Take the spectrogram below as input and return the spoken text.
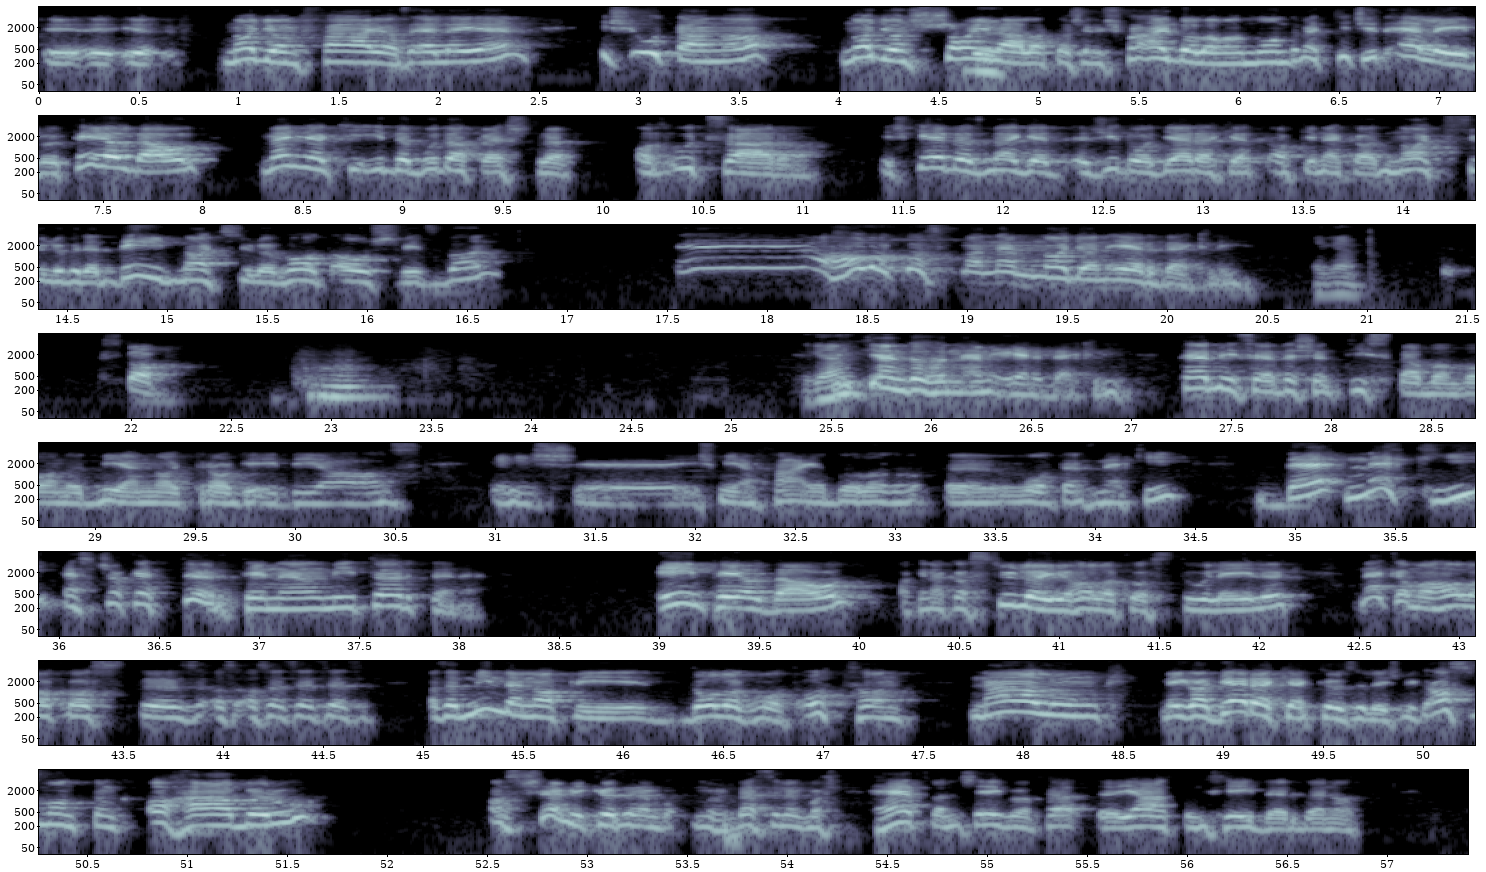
nagyon fáj az elején, és utána nagyon sajnálatosan és fájdalommal mondom, egy kicsit elévő. Például menjek ki ide Budapestre, az utcára, és kérdez meg egy zsidó gyereket, akinek a nagyszülő, vagy a déd nagyszülő volt Auschwitzban, a holokoszt már nem nagyon érdekli. Igen. Stop. Igen? Mit jelent az, hogy nem érdekli? Természetesen tisztában van, hogy milyen nagy tragédia az, és, és milyen fájó dolog volt ez neki, de neki ez csak egy történelmi történet. Én például, akinek a szülői holokoszt túlélők, nekem a holokoszt az, az, az, az, az, az egy mindennapi dolog volt otthon, nálunk, még a gyerekek közül is, míg azt mondtunk, a háború, az semmi köze nem, most beszélünk, most 70-es évben fel, jártunk Héderben,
